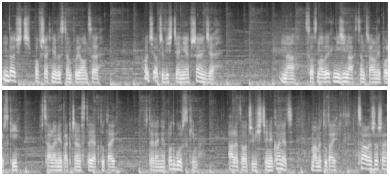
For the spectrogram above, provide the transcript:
dość powszechnie występujące, choć oczywiście nie wszędzie. Na sosnowych nizinach centralnej Polski wcale nie tak częste jak tutaj w terenie podgórskim. Ale to oczywiście nie koniec. Mamy tutaj całe rzesze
